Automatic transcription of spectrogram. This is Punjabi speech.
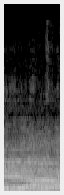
ਇਹ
